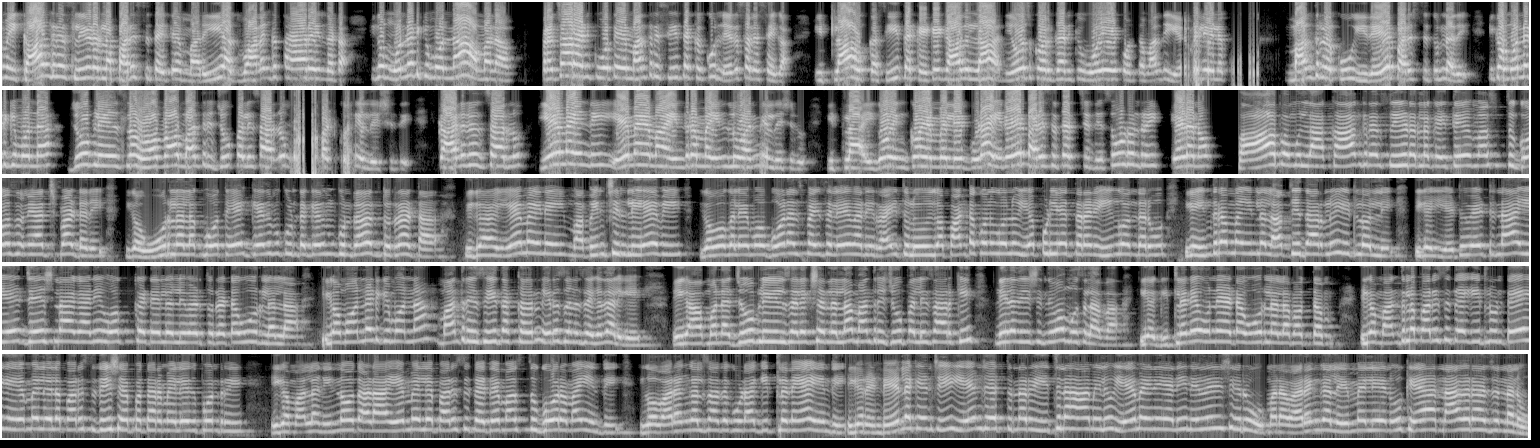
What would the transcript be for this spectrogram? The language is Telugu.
పాపం ఈ కాంగ్రెస్ లీడర్ల పరిస్థితి అయితే మరీ అధ్వానంగా తయారైందట. ఇక మొన్నటికి మొన్న మన ప్రచారానికి పోతే మంత్రి సీతక్కకు నిరసన సేగ ఇట్లా ఒక్క సీతక్కకే కాదులా నియోజకవర్గానికి పోయే కొంతమంది ఎమ్మెల్యేలకు మంత్రులకు ఇదే పరిస్థితి ఉన్నది. ఇక మొన్నటికి మొన్న జూబ్లీహిల్స్లో ఓవా మంత్రి జూపల్లి సార్ను పట్టుకుని నిలదీసింది. కానిరుద్ సార్ను ఏమైంది ఏమేమా ఇంద్రమ్మ ఇండ్లు అని నిలదీసారు ఇట్లా ఇగో ఇంకో ఎమ్మెల్యే కూడా ఇదే పరిస్థితి వచ్చింది. చూడుండ్రి ఏడనో? పాపములా కాంగ్రెస్ లీడర్లకైతే మస్తు గోసని అచ్చిపడ్డది ఇక ఊర్లలోకి పోతే గెదుముకుంటా గెదుముకుంటా అంటుర్రట. ఇక ఏమైనాయి? మా పింఛన్లు ఏవి? ఇక ఒకలేమో బోనస్ పైసలు ఏవని రైతులు ఇక పంట కొనుగోలు ఎప్పుడు చేస్తారని ఇంకొందరు ఇక ఇందిరమ్మ ఇండ్ల లబ్ధిదారులు ఇట్లొల్లి. ఇక ఎటు పెట్టినా ఏం చేసినా గానీ ఒక్కటే లొల్లి పెడుతుర్రట ఊర్లల్లా. ఇక మొన్నటికి మొన్న మంత్రి సీతక్క నిరసన సెగదలిగి ఇక మొన్న జూబ్లీ హిల్స్ ఎలక్షన్లలో మంత్రి జూపల్లి సార్కి నిలదీసింది ఓ ముసలవ్వ. ఇక ఇట్లనే ఉన్నాయట ఊర్లలో మొత్తం. ఇక మంత్రుల పరిస్థితి ఇట్లుంటే ఇక ఎమ్మెల్యేల పరిస్థితి చెప్పతరమే లేదు పొండ్రి ఇక మళ్ళా నిన్నోతాడా ఎమ్మెల్యే పరిస్థితి అయితే మస్తు ఘోరం అయింది ఇక వరంగల్ సద కూడా గిట్లనే అయింది. ఇక రెండేళ్ళకెంచి ఏం చేస్తున్నారు? ఇచ్చిన హామీలు ఏమైనాయని నిలదీసిరు మన వరంగల్ ఎమ్మెల్యేను కేఆర్ నాగరాజన్నను.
